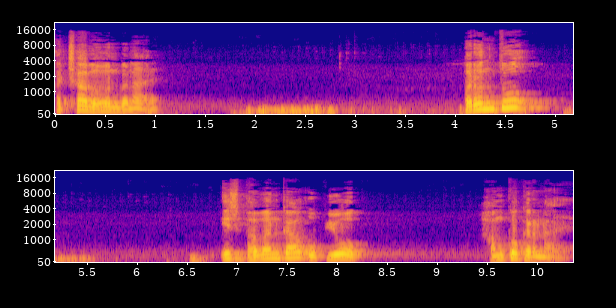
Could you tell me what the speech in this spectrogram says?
अच्छा भवन बना है। परंतु इस भवन का उपयोग हमको करना है।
